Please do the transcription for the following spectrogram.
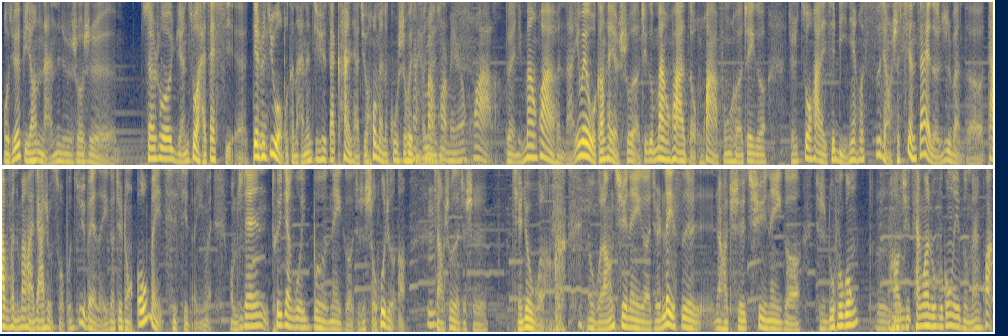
我觉得比较难的就是说是。虽然说原作还在写，电视剧我们可能还能继续再看下去，后面的故事会怎么样？漫画没人画了，对你漫画很难，因为我刚才也说了，这个漫画的画风和这个就是作画的一些理念和思想，是现在的日本的大部分的漫画家是所不具备的一个这种欧美气息的。因为我们之前推荐过一部那个就是《守护者》，讲述的就是。其实就是五郎，五郎去那个就是类似，然后去去那个就是卢浮宫，然后去参观卢浮宫的一本漫画，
